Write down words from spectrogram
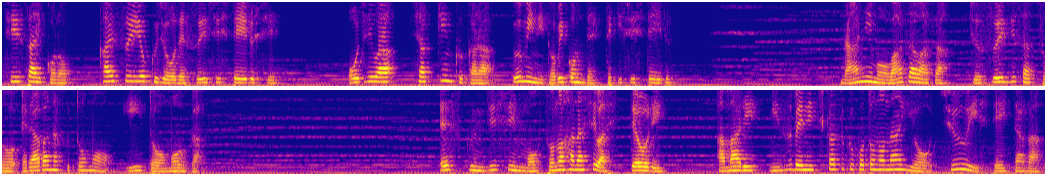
小さい頃、海水浴場で水死しているし、叔父は借金区から海に飛び込んで溺死している。何もわざわざ受水自殺を選ばなくともいいと思うが、S 君自身もその話は知っており、あまり水辺に近づくことのないよう注意していたが、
